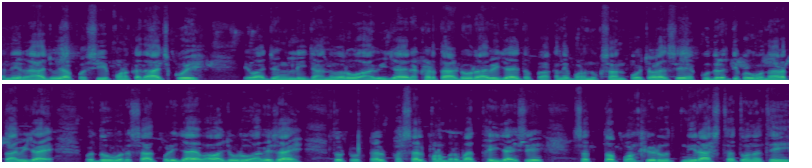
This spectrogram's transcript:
અને રાહ જોયા પછી પણ કદાચ કોઈ એવા જંગલી જાનવરો આવી જાય, રખડતા ઢોર આવી જાય તો પાકને પણ નુકસાન પહોંચાડે છે કુદરતી કોઈ હોનારત આવી જાય, વધુ વરસાદ પડી જાય, વાવાઝોડું આવે જાય તો ટોટલ ફસલ પણ બરબાદ થઈ જાય છે. સત્તો પણ ખેડૂત નિરાશ થતો નથી.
